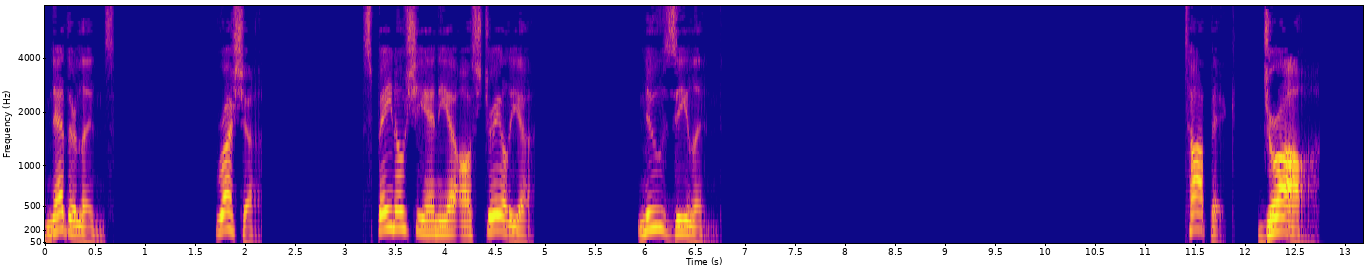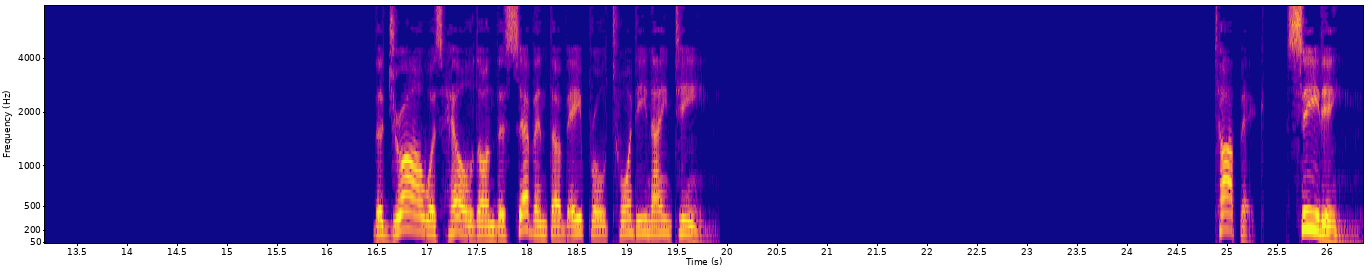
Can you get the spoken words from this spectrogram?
Netherlands Russia Spain Oceania Australia New Zealand. Topic. Draw. The draw was held on 7 April 2019. Topic: Seeding.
